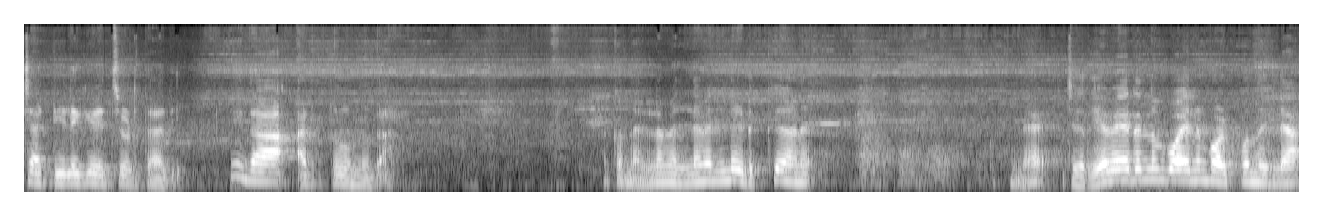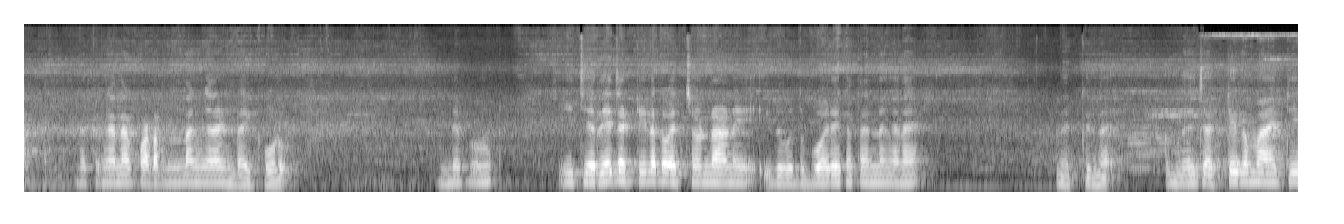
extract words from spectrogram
ചട്ടിയിലേക്ക് വെച്ച് കൊടുത്താൽ മതി. ഇതാ അടുത്ത് വന്നതാ ഒക്കെ നല്ല മെല്ലെ മെല്ലെ എടുക്കുകയാണ്. പിന്നെ ചെറിയ വേരൊന്നും പോയാലും കുഴപ്പമൊന്നുമില്ല. ഇതൊക്കെ ഇങ്ങനെ പടർന്നങ്ങനെ ഉണ്ടായിക്കോളും. പിന്നെ ഇപ്പം ഈ ചെറിയ ചട്ടിയിലൊക്കെ വെച്ചുകൊണ്ടാണ് ഇത് ഇതുപോലെയൊക്കെ തന്നെ ഇങ്ങനെ നിൽക്കുന്നത് നമ്മൾ ചട്ടിയൊക്കെ മാറ്റി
